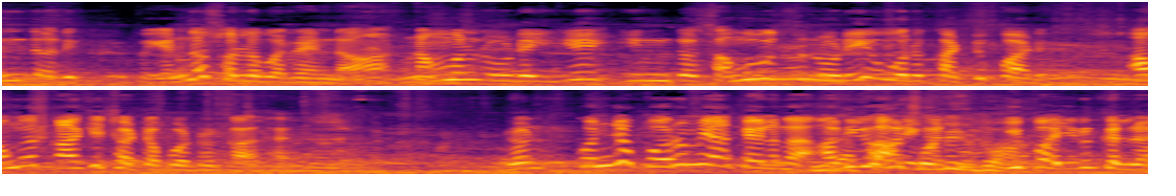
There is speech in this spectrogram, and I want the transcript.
எந்த என்ன சொல்ல வர்றேன்னா நம்மளுடைய இந்த சமூகத்தினுடைய ஒரு கட்டுப்பாடு. அவங்க காக்கி சட்டை போட்டிருக்காங்க. கொஞ்சம் பொறுமையா கேளுங்க அதிகாரிகள். இப்ப இருக்குல்ல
